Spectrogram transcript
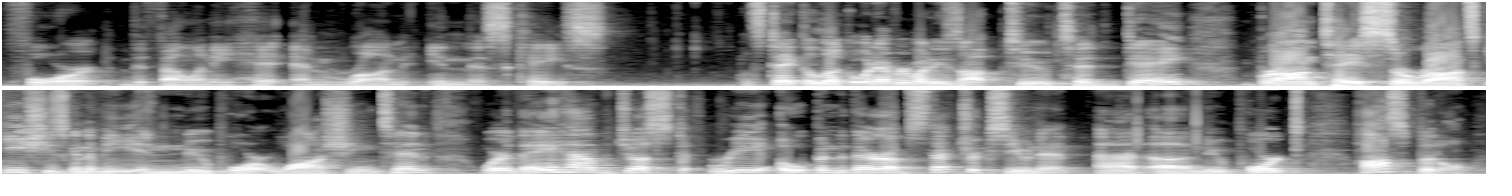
for the felony hit and run in this case. Let's take a look at what everybody's up to today. Bronte Sorotsky, she's going to be in Newport, Washington, where they have just reopened their obstetrics unit at uh, Newport Hospital.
